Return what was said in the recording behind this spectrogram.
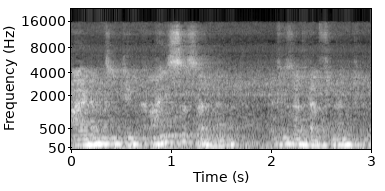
ഐഡന്റിറ്റി ക്രൈസിസ് അല്ല. It is a definite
